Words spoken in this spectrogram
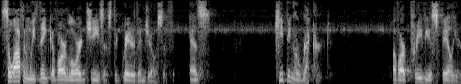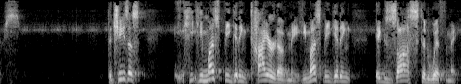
So often we think of our Lord Jesus, the greater than Joseph, as keeping a record of our previous failures. That Jesus, he, he must be getting tired of me. He must be getting exhausted with me.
